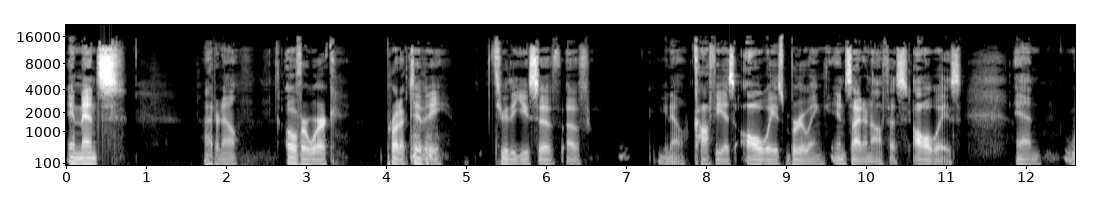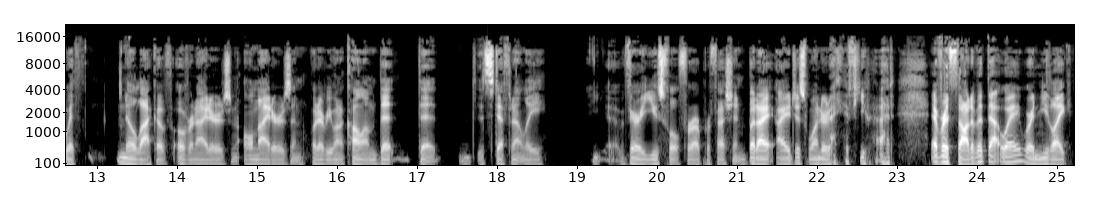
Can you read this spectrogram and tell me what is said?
immense, I don't know, overwork productivity mm-hmm. through the use of, of, you know, coffee is always brewing inside an office, always. And with no lack of overnighters and all nighters and whatever you want to call them, that, that it's definitely Uh, very useful for our profession. But I, I just wondered if you had ever thought of it that way, where you like,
